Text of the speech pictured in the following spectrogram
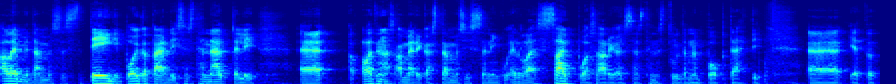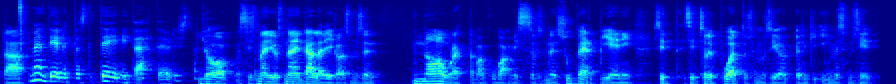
aiemmin tämmöisessä teini-poikabändissä, sitten hän näytteli ää, Latinalais-Amerikassa tämmöisissä niin kuin erilaisissa saippuasarjoissa, ja sitten hänestä tuli tämmöinen pop-tähti. Ää, ja tota, Mä en tiennyt tästä teinitähteydestä. Joo, siis mä just näin tällä viikolla semmoisen naurettava kuva, missä se oli semmoinen superpieni, sit, sit se oli puettu semmoisia jotenkin ihme semmoisiin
